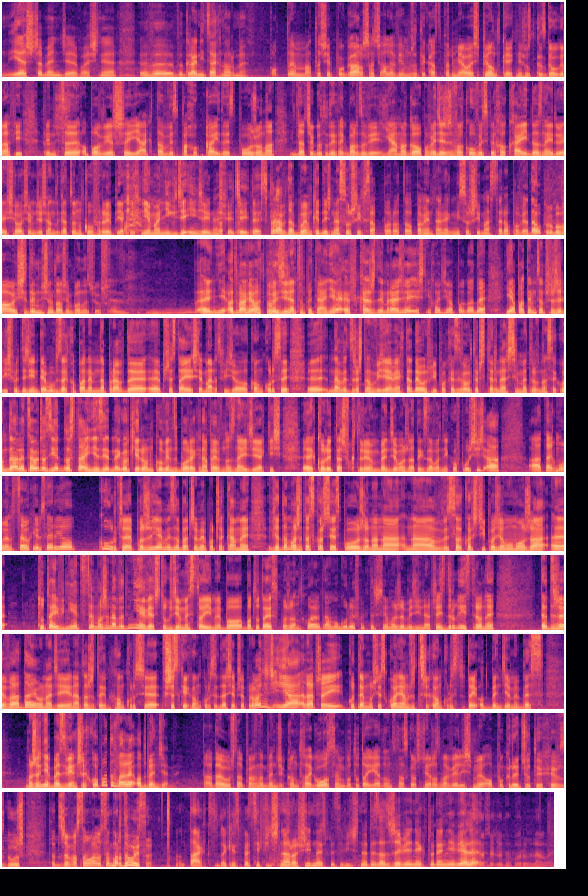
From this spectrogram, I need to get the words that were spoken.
jeszcze będzie właśnie w, w granicach normy. Potem ma to się pogarszać, ale wiem, że ty Kacper miałeś piątkę, jak nie szóstkę z geografii, więc e, opowiesz jak ta wyspa Hokkaido jest położona i dlaczego tutaj tak bardzo wieje. Ja mogę opowiedzieć, że wokół wyspy Hokkaido znajduje się 80 gatunków ryb, jakich nie ma nigdzie indziej na świecie i to jest prawda. Byłem kiedyś na sushi w Sapporo, to pamiętam jak mi sushi master opowiadał. Próbowałeś 78 ponoć już. E, Nie odmawiam odpowiedzi na to pytanie. E, W każdym razie, jeśli chodzi o pogodę, ja po tym, co przeżyliśmy tydzień temu w Zakopanem, naprawdę e, przestaję się martwić o konkursy. Nawet zresztą widziałem, jak Tadeusz mi pokazywał te 14 metrów na sekundę, ale cały czas jednostajnie, z jednego kierunku, więc Borek na pewno znajdzie jakiś korytarz, w którym będzie można tych zawodników puścić. A, a tak mówiąc całkiem serio, Kurczę, pożyjemy, zobaczymy, poczekamy. Wiadomo, że ta skocznia jest położona na, na wysokości poziomu morza. Tutaj w Niecce może nawet nie wiać tu, gdzie my stoimy, bo, bo tutaj jest w porządku, ale tam u góry faktycznie może być inaczej. Z drugiej strony te drzewa dają nadzieję na to, że ten konkurs się, wszystkie konkursy da się przeprowadzić i ja raczej ku temu się skłaniam, że trzy konkursy tutaj odbędziemy bez, może nie bez większych kłopotów, ale odbędziemy. Tadeusz na pewno będzie kontragłosem, bo tutaj jadąc na skocznie rozmawialiśmy o pokryciu tych wzgórz. Te drzewa są, ale są bardzo łyse. No tak, to takie specyficzna roślinność, specyficzne te zadrzewienie, które niewiele... Dlaczego to porównałeś?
